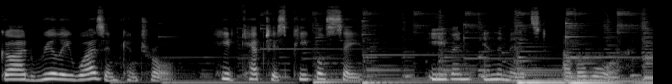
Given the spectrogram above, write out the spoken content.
God really was in control. He'd kept his people safe, even in the midst of a war.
